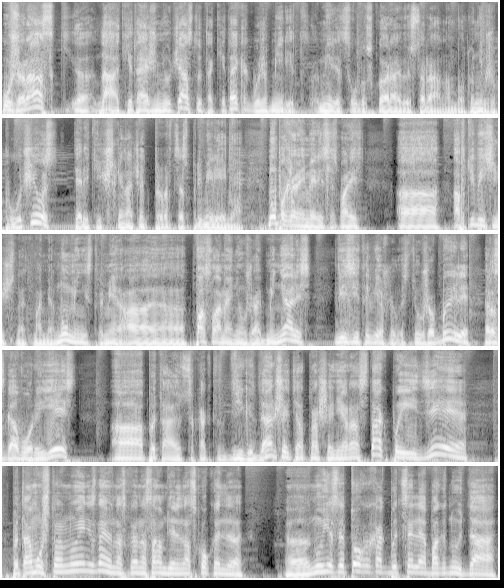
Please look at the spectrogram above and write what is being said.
уже раз, э, да, Китай же не участвует, а Китай как бы же мирит, мирит Саудовскую Аравию с Ираном. Вот у них же получилось теоретически начать процесс примирения. Ну, по крайней мере, если смотреть э, оптимистично этот момент. Ну, министрами, э, послами они уже обменялись, визиты вежливости уже были, разговоры есть, э, пытаются как-то двигать дальше эти отношения. Раз так, по идее, потому что, ну, я не знаю, на, на самом деле, насколько Э, ну, если только как бы цель обогнуть, да,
